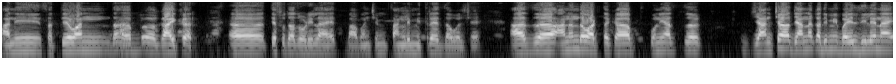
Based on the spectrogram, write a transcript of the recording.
आणि सत्यवान गायकर ते सुद्धा जोडीला आहेत. बाबांचे चांगले मित्र आहेत जवळचे. आज आनंद वाटतं का? कोणी आज ज्यांच्या ज्यांना कधी मी बैल दिले नाही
